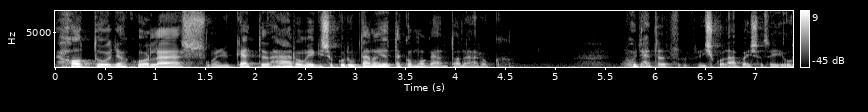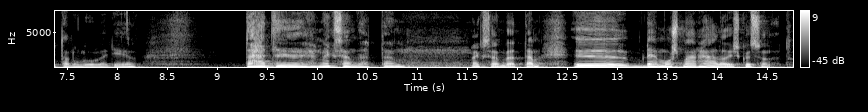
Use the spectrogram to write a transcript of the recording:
hattól gyakorlás, mondjuk kettő-háromig, és akkor utána jöttek a magántanárok. Hogy hát az iskolában is azért jó tanuló legyél. Tehát megszenvedtem, megszenvedtem, de most már hála és köszönet.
